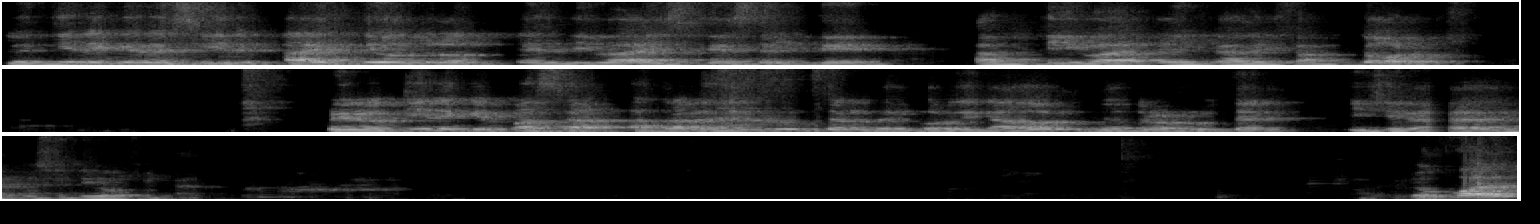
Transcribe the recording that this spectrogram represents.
le tiene que decir a este otro end device, que es el que activa el calefactor, pero tiene que pasar a través del router, del coordinador, de otro router y llegar al dispositivo final. Lo cual,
